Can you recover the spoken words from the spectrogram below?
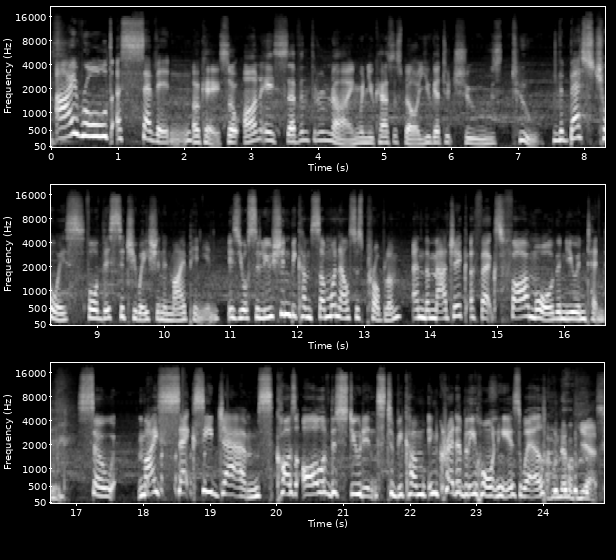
I rolled a seven. Okay, so on a 7 through 9, when you cast a spell, you get to choose two. The best choice for this situation, in my opinion, is your solution becomes someone else's problem, and the magic affects far more than you intended. So. My sexy jams cause all of the students to become incredibly horny as well. Oh no. Yes.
